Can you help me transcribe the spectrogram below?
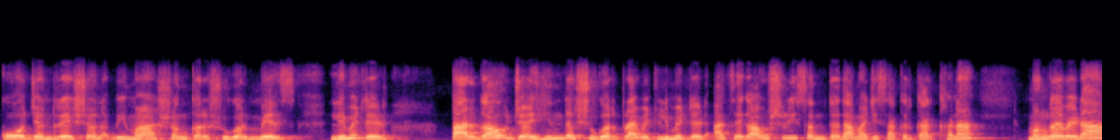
co generation Bhima Shankar sugar mills limited Pargaon Jai Hind sugar private limited Achegaon Shri Sant Damaji साखर कारखाना Mangalwedha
